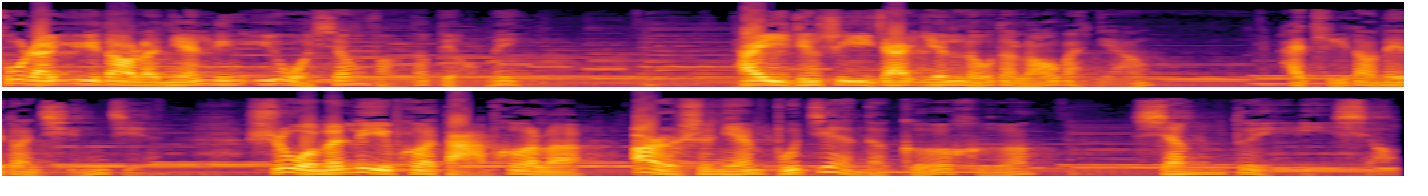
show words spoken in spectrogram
突然遇到了年龄与我相仿的表妹，她已经是一家银楼的老板娘，还提到那段情节，使我们立刻打破了二十年不见的隔阂，相对一笑。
